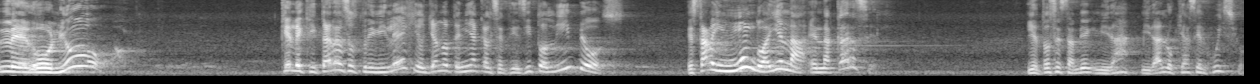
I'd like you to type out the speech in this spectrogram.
Le dolió que le quitaran sus privilegios, ya no tenía calcetincitos limpios. Estaba inmundo ahí en la, en la cárcel. Y entonces también, mira, mira lo que hace el juicio.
